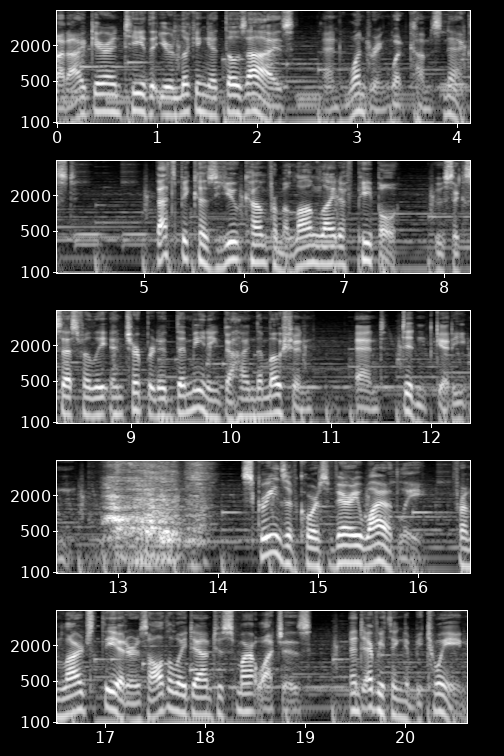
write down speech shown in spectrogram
but I guarantee that you're looking at those eyes and wondering what comes next. That's because you come from a long line of people who successfully interpreted the meaning behind the motion and didn't get eaten. Screens of course vary wildly, from large theaters all the way down to smartwatches, and everything in between.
